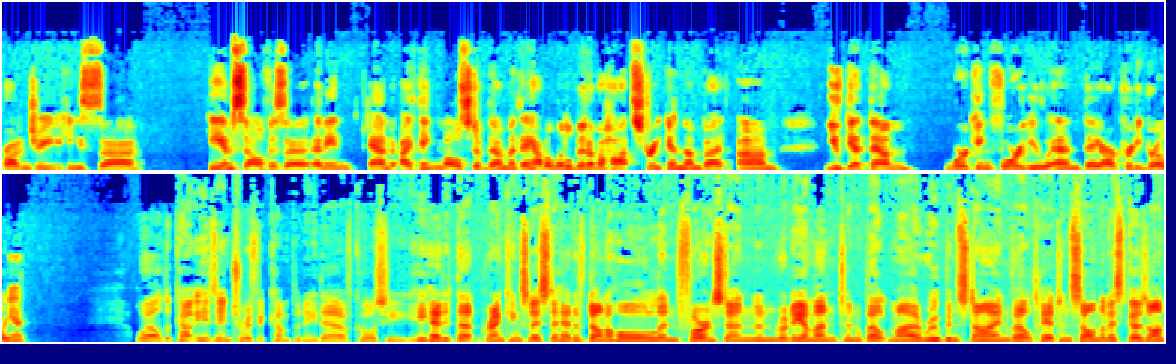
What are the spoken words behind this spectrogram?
Prodigy. He's uh, he himself is a. I mean, and I think most of them they have a little bit of a hot streak in them, but um, you get them working for you, and they are pretty brilliant. Well, the, he's in terrific company there, of course. He, he headed that rankings list ahead of Donnerhall and Florestan and Rohdiamant and Weltmeyer, Rubinstein, Velthit, and so on. The list goes on.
